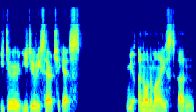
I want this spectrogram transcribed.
you do you do research it gets anonymized and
